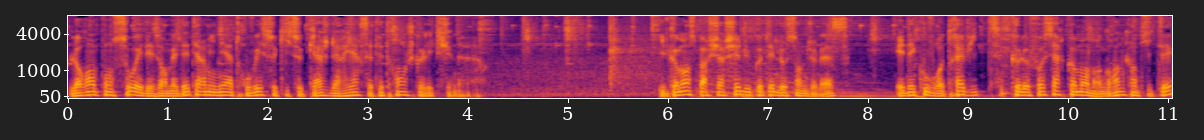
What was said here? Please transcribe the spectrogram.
Laurent Ponceau est désormais déterminé à trouver ce qui se cache derrière cet étrange collectionneur. Il commence par chercher du côté de Los Angeles et découvre très vite que le faussaire commande en grande quantité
